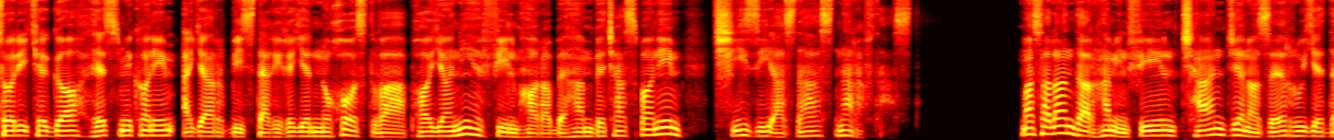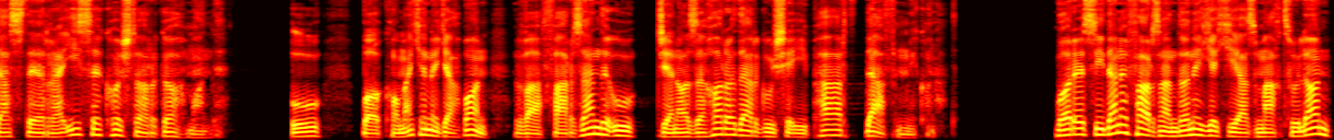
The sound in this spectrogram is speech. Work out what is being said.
طوری که گاه حس می کنیم اگر 20 دقیقه نخست و پایانی فیلم ها را به هم بچسبانیم چیزی از دست نرفته است. مثلا در همین فیلم چند جنازه روی دست رئیس کشتارگاه مانده. او با کمک نگهبان و فرزند او جنازه ها را در گوشه ای پرت دفن می کند. با رسیدن فرزندان یکی از مقتولان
